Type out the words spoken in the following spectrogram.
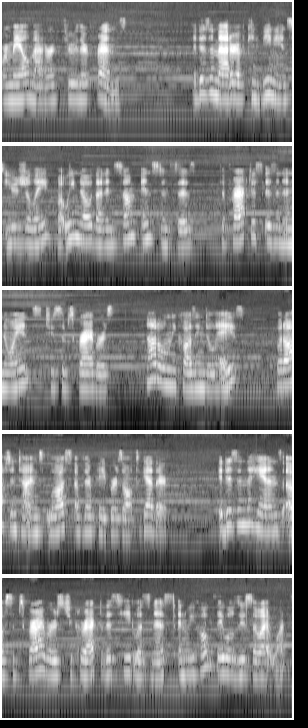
for mail matter through their friends. It is a matter of convenience usually, but we know that in some instances the practice is an annoyance to subscribers, not only causing delays, but oftentimes loss of their papers altogether. It is in the hands of subscribers to correct this heedlessness, and we hope they will do so at once.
